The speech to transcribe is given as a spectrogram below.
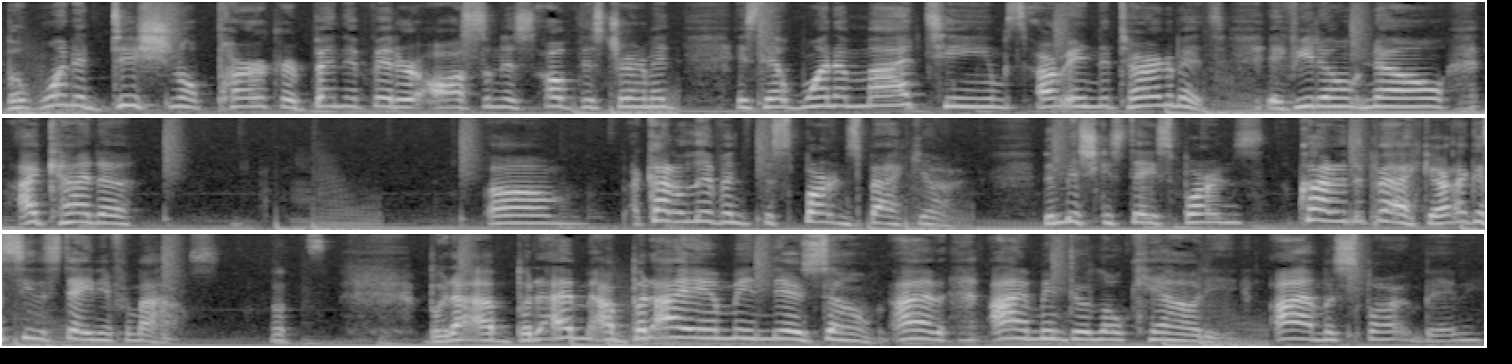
but one additional perk or benefit or awesomeness of this tournament is that one of my teams are in the tournament. If you don't know, I kind of um I kind of live in the Spartans' backyard. The Michigan State Spartans, I'm kind of in the backyard. I can see the stadium from my house. but I, but I, but I am in their zone. I, I'm in their locality. I am a Spartan, baby.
